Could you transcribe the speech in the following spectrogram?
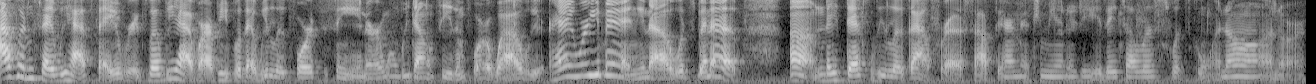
I wouldn't say we have favorites, but we have our people that we look forward to seeing, or when we don't see them for a while, we're hey, where you been? You know, what's been up? Um, they definitely look out for us out there in the community. They tell us what's going on, or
